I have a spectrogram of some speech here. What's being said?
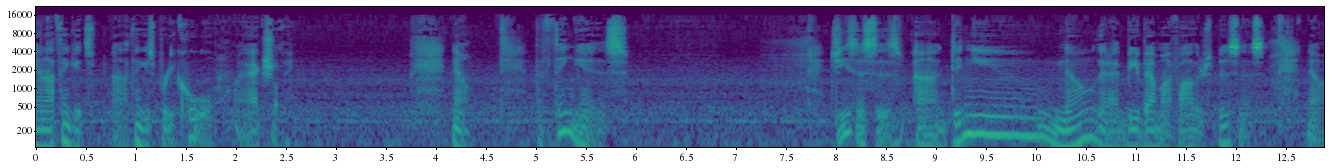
and I think it's I think it's pretty cool actually. Now, the thing is Jesus says, uh, Didn't you know that I'd be about my Father's business? Now,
